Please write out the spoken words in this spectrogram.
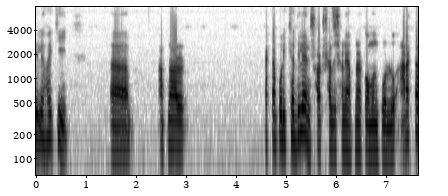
দিলে হয় কি আপনার একটা পরীক্ষা দিলেন শর্ট সাজেশনে আপনার কমন পড়ল। আর একটা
